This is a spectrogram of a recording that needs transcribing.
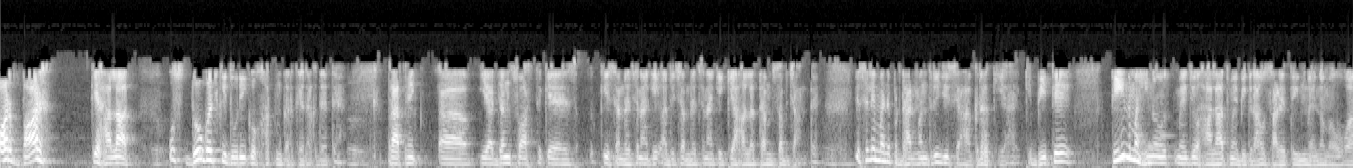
और बाढ़ के हालात उस दो गज की दूरी को खत्म करके रख देते हैं। प्राथमिक या जन स्वास्थ्य के की संरचना की, अधिसंरचना की क्या हालत है, हम सब जानते हैं। इसलिए मैंने प्रधानमंत्री जी से आग्रह किया है कि बीते तीन महीनों में जो हालात में बिगड़ाव, साढ़े तीन महीनों में हुआ,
